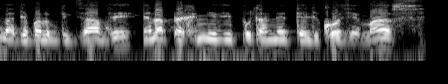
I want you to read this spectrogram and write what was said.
με αντίπαλο με την Ξάνθη. Ένα παιχνίδι που ήταν τελικό για εμάς.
